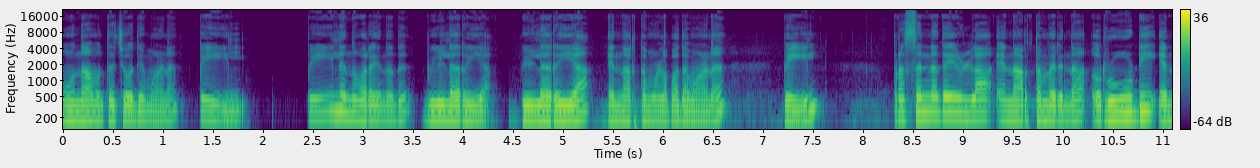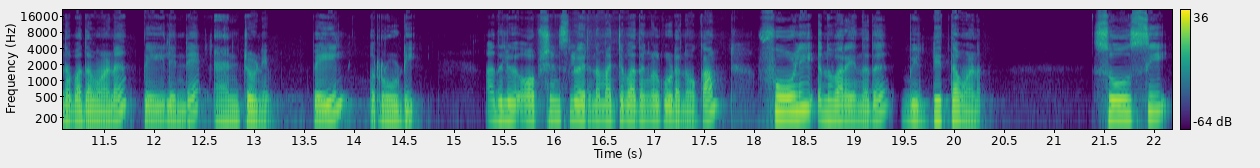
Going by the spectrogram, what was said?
മൂന്നാമത്തെ ചോദ്യമാണ് പെയിൽ. പെയിൽ എന്ന് പറയുന്നത് വിളറിയ വിളറിയ എന്നർത്ഥമുള്ള പദമാണ് പെയിൽ. പ്രസന്നതയുള്ള എന്നർത്ഥം വരുന്ന റൂഡി എന്ന പദമാണ് പെയിലിന്റെ ആന്റോണിം. പെയിൽ റൂഡി. അതിൽ ഓപ്ഷൻസിൽ വരുന്ന മറ്റ് പദങ്ങൾ കൂടെ നോക്കാം. ഫോളി എന്ന് പറയുന്നത് വിഡ്ഢിത്തമാണ്. സോസി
